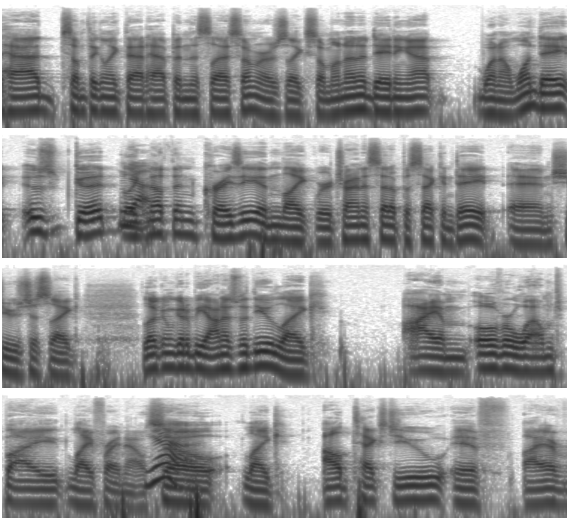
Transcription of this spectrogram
had something like that happen this last summer. It was like someone on a dating app went on one date. It was good, like Yeah. nothing crazy. And like we were trying to set up a second date, and she was just like, "Look, I'm gonna be honest with you. Like, I am overwhelmed by life right now. Yeah. So like, I'll text you if I ever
